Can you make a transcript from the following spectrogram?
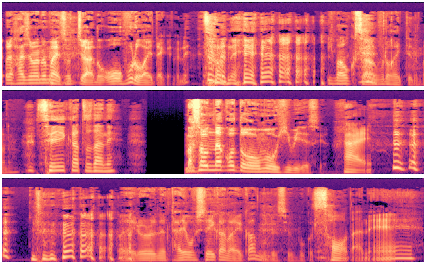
これ始まる前、そっちはあの、お風呂沸いたけどね。そうね。今奥さんお風呂入ってるのかな。生活だね。まあそんなことを思う日々ですよ。はい。まあいろいろね、対応していかないかんのですよ、僕ら。そうだね。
